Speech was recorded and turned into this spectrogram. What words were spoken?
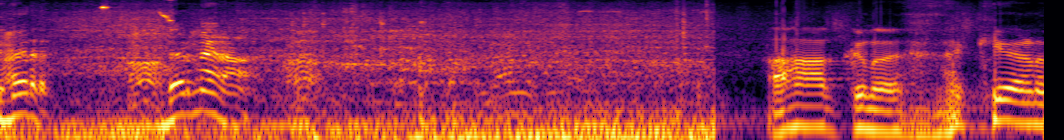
ഇവർ ഇതറിനാ ആക്കണ്. ഇതൊക്കെയാണ്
